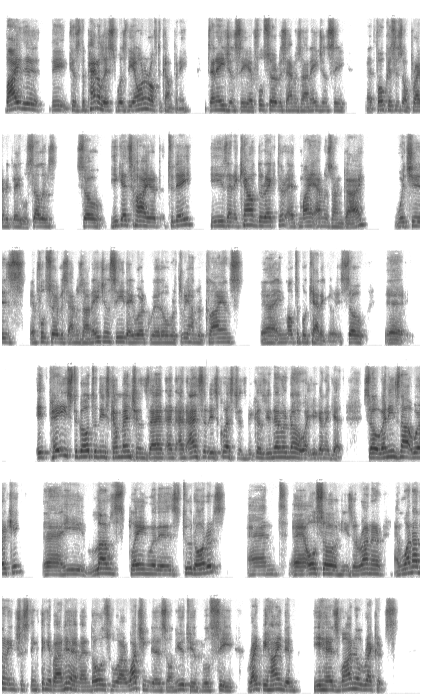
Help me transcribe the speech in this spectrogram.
by the the because the panelist was the owner of the company. It's an agency, a full service Amazon agency that focuses on private label sellers. So he gets hired today. he is an account director at My Amazon Guy, which is a full service Amazon agency. They work with over 300 clients uh, in multiple categories. So uh, it pays to go to these conventions and, and, and answer these questions because you never know what you're going to get. So when he's not working, uh, he loves playing with his two daughters and uh, also he's a runner. And one other interesting thing about him and those who are watching this on youtube will see right behind him he has vinyl records.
